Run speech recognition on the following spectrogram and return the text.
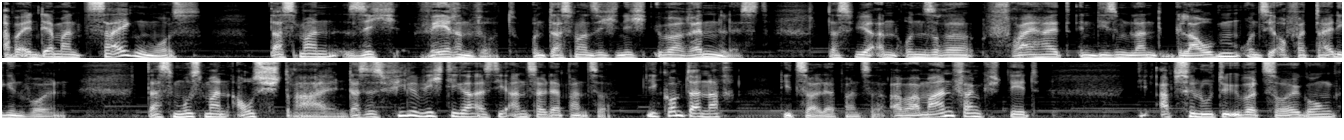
aber in der man zeigen muss, dass man sich wehren wird und dass man sich nicht überrennen lässt, dass wir an unsere Freiheit in diesem Land glauben und sie auch verteidigen wollen. Das muss man ausstrahlen. Das ist viel wichtiger als die Anzahl der Panzer. Die kommt danach, die Zahl der Panzer. Aber am Anfang steht die absolute Überzeugung,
